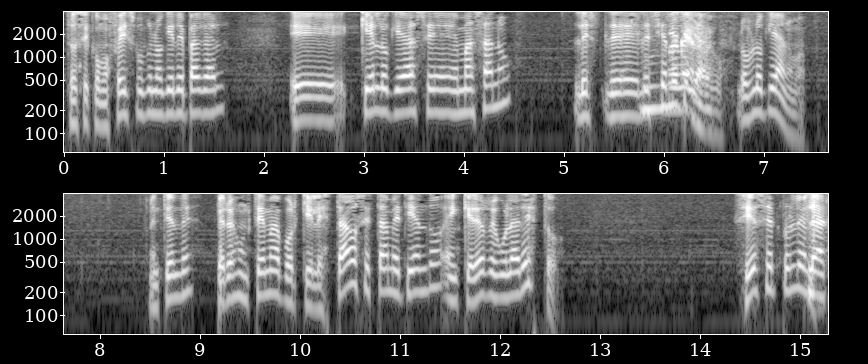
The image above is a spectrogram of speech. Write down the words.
Entonces, como Facebook no quiere pagar, eh, ¿qué es lo que hace Manzano? Les, les, cierra la llave, los bloquea nomás. ¿Me entiendes? Pero es un tema porque el Estado se está metiendo en querer regular esto. Si ese es el problema.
